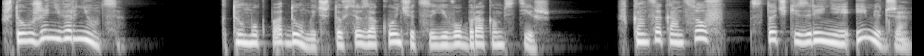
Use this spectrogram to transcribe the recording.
что уже не вернется. Кто мог подумать, что все закончится его браком с Тиш? В конце концов, с точки зрения имиджа,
